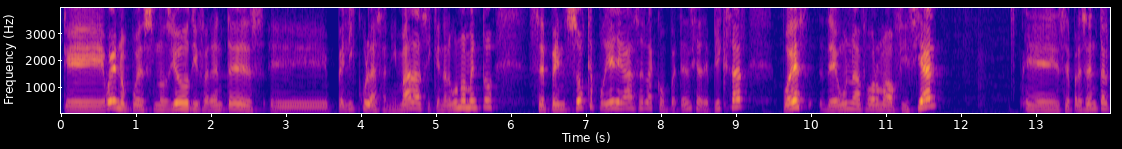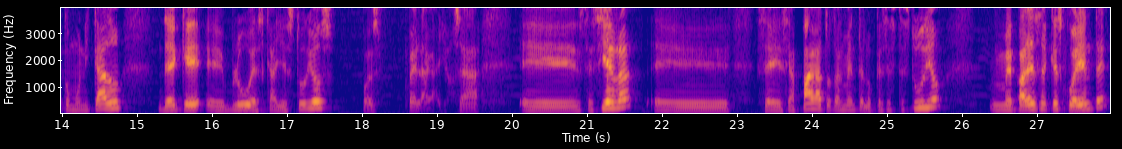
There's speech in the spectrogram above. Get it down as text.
que bueno, pues nos dio diferentes eh, películas animadas y que en algún momento se pensó que podía llegar a ser la competencia de Pixar, pues de una forma oficial eh, se presenta el comunicado de que eh, Blue Sky Studios, pues pela gallo, o sea, se cierra, se, se apaga totalmente lo que es este estudio me parece que es coherente.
